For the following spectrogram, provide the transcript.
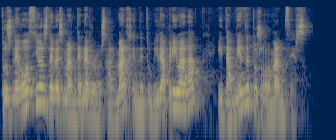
Tus negocios debes mantenerlos al margen de tu vida privada y también de tus romances.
